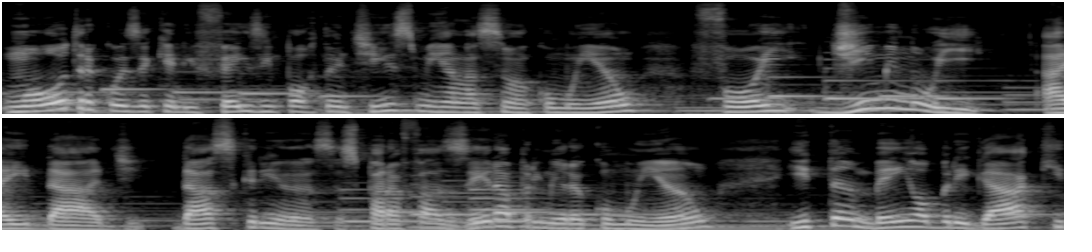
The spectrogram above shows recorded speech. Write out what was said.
Uma outra coisa que ele fez importantíssima em relação à comunhão foi diminuir a idade das crianças para fazer a primeira comunhão e também obrigar que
